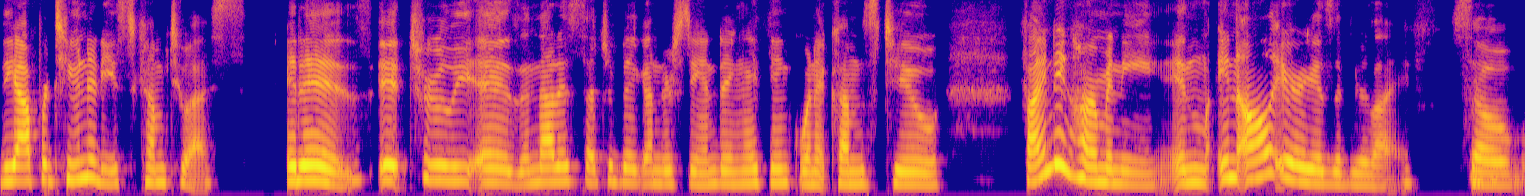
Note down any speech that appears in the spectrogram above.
the opportunities to come to us. It is. It truly is. And that is such a big understanding, I think, when it comes to finding harmony in in all areas of your life. So, mm-hmm.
